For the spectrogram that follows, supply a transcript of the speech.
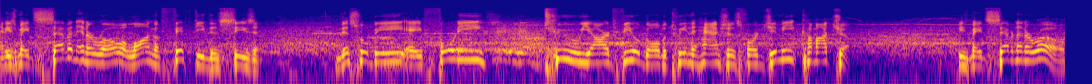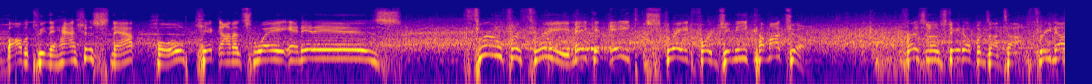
And he's made seven in a row along of 50 this season. This will be a 42 yard field goal between the hashes for Jimmy Camacho. He's made seven in a row. Ball between the hashes, snap, hold, kick on its way, and it is through for three. Make it eight straight for Jimmy Camacho. Fresno State opens on top, 3 0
